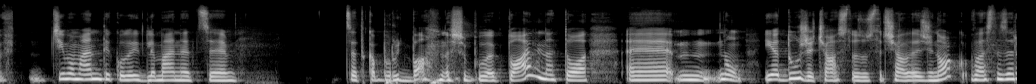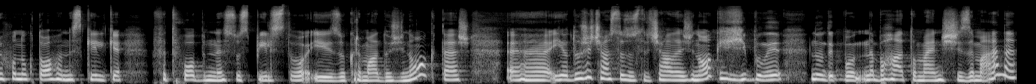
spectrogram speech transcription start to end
в ті моменти, коли для мене це це така боротьба, наша була актуальна, то е, ну, я дуже часто зустрічала жінок, власне, за рахунок того, наскільки фетфобне суспільство, і, зокрема, до жінок теж. Е, Я дуже часто зустрічала жінок, які були ну, типу, набагато менші за мене.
